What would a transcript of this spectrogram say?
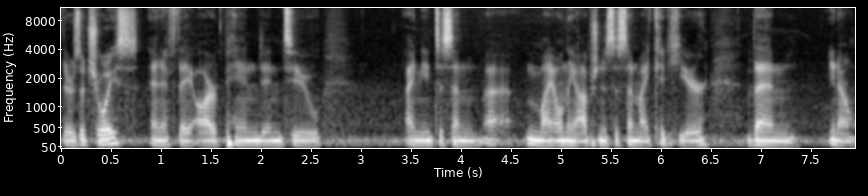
there's a choice. And if they are pinned into I need to send uh, my only option is to send my kid here then you know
